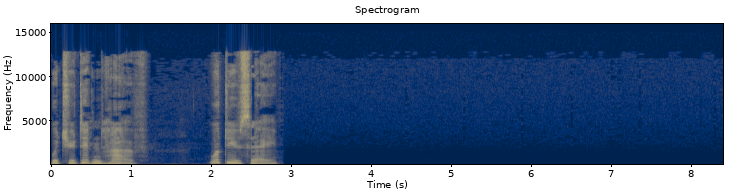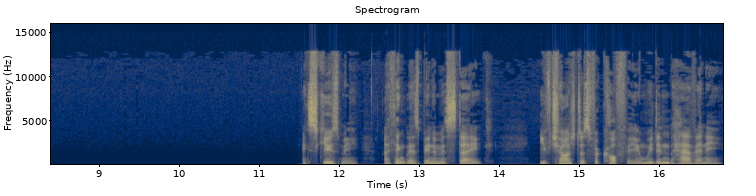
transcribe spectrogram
which you didn't have. What do you say? Excuse me, I think there's been a mistake. You've charged us for coffee and we didn't have any.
